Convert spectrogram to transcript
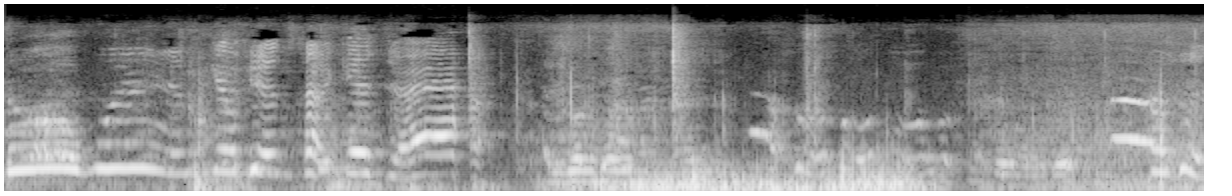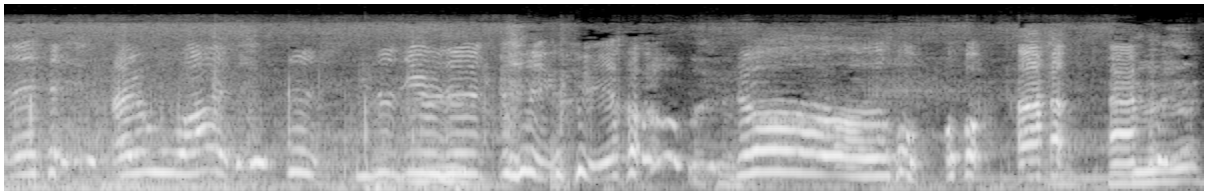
No, please. Give me a second. You gotta let I don't want to just use it. No. You get it?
